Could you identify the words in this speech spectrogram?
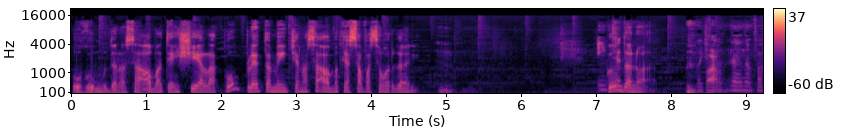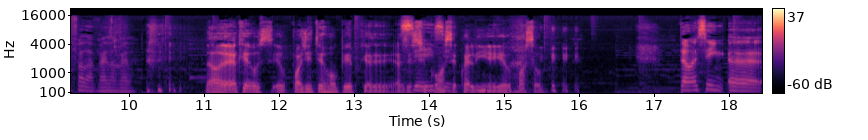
o rumo da nossa alma até encher ela completamente a nossa alma, que é a salvação orgânica. Então- Quando a no... Pode Fala. falar. Não, não, pode falar. Vai lá, vai lá. Não, é que eu, eu pode interromper, porque às vezes Sim, ficou uma sim. sequelinha aí, eu posso. Então, assim, ah,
